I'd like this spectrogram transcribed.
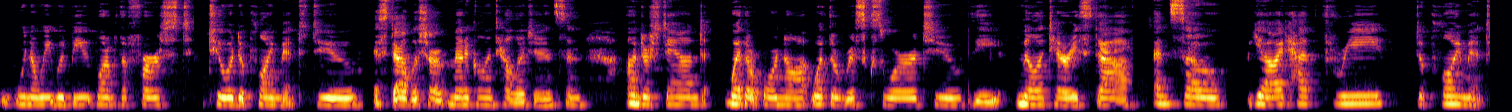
you know, we would be one of the first to a deployment to establish our medical intelligence and understand whether or not what the risks were to the military staff. And so, yeah, I'd had three deployment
